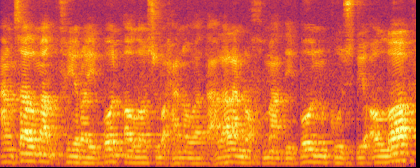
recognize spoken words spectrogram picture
angsal magfirahipun Allah Subhanahu wa taala lan rahmatipun Gusti Allah.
